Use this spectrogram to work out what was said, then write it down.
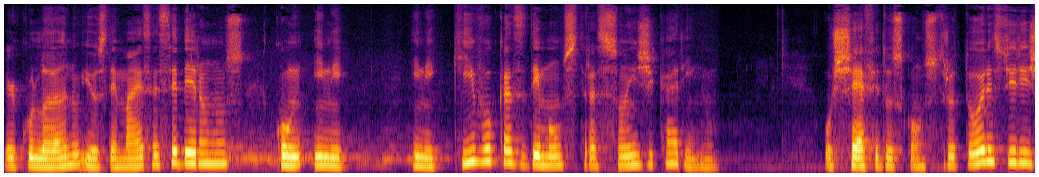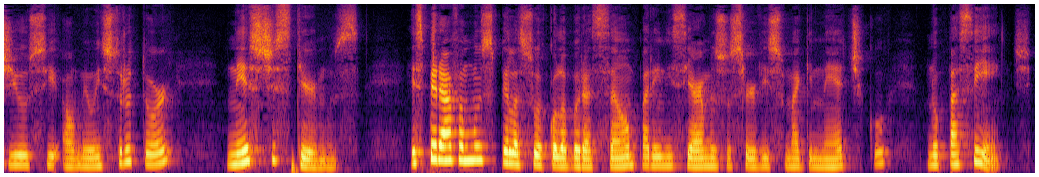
Herculano e os demais receberam-nos com inequívocas demonstrações de carinho. O chefe dos construtores dirigiu-se ao meu instrutor nestes termos. Esperávamos pela sua colaboração para iniciarmos o serviço magnético no paciente.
